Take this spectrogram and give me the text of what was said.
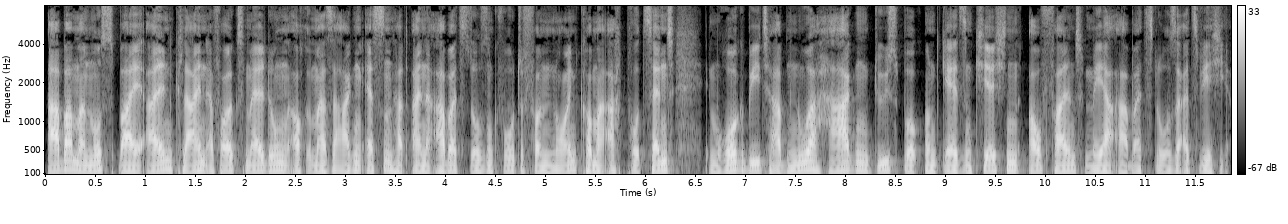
Aber man muss bei allen kleinen Erfolgsmeldungen auch immer sagen, Essen hat eine Arbeitslosenquote von 9,8 Prozent. Im Ruhrgebiet haben nur Hagen, Duisburg und Gelsenkirchen auffallend mehr Arbeitslose als wir hier.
